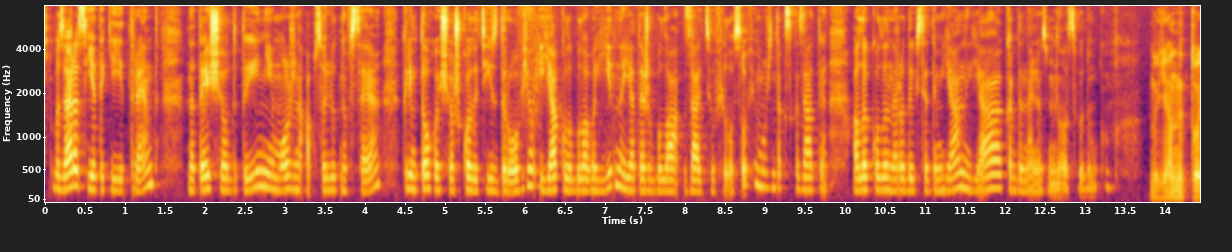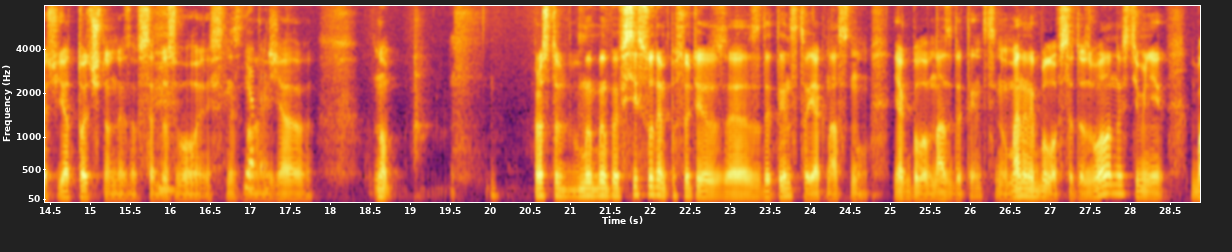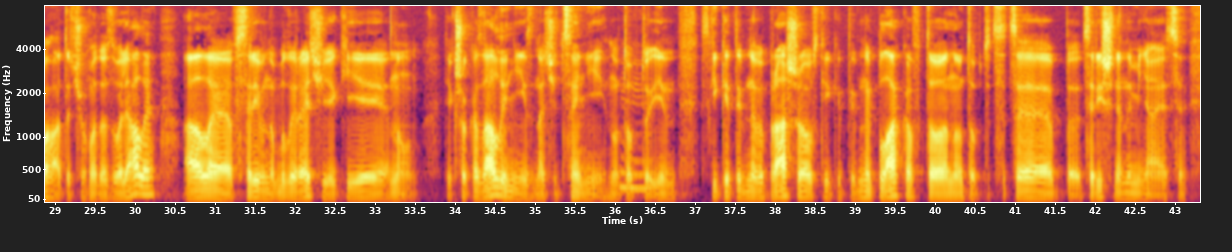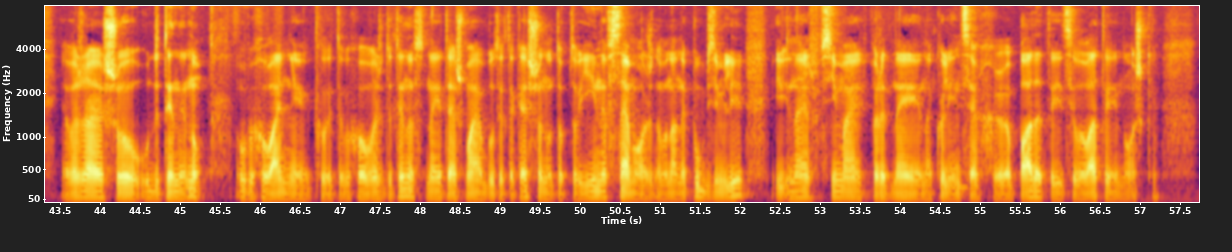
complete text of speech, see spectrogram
Бо зараз є такий тренд на те, що дитині можна абсолютно все, крім того, що шкодить її здоров'ю. І я, коли була вагітна, я теж була за цю філософію, можна так сказати. Але коли народився Дем'ян, я кардинально змінила свою думку. Ну, я не точ, я точно не за все дозволеність. Не знаю. теж. Я, ну, просто ми, ми, ми всі судимо, по суті, з, з дитинства, як нас, ну, як було в нас в дитинстві. Ну, у мене не було вседозволеності, мені багато чого дозволяли, але все рівно були речі, які, ну. Якщо казали ні, значить це ні. Ну тобто, і скільки ти б не випрашував, скільки ти б не плакав, то ну тобто, це, це, це рішення не міняється. Я вважаю, що у дитини, ну, у вихованні, коли ти виховуєш дитину, в неї теж має бути таке, що ну, тобто, їй не все можна, вона не пуп землі, і знаєш, всі мають перед нею на колінцях е, падати і цілувати її ножки.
